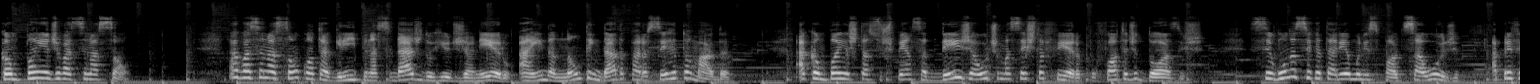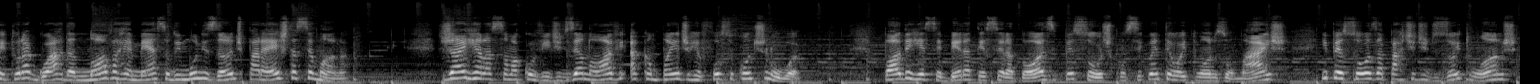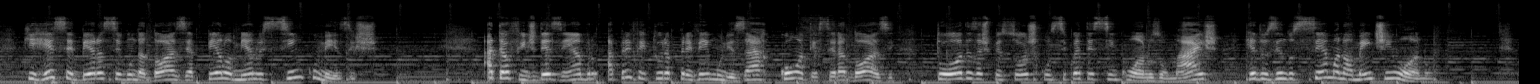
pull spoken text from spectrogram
Campanha de vacinação. A vacinação contra a gripe na cidade do Rio de Janeiro ainda não tem data para ser retomada. A campanha está suspensa desde a última sexta-feira por falta de doses. Segundo a Secretaria Municipal de Saúde, a Prefeitura aguarda nova remessa do imunizante para esta semana. Já em relação à Covid-19, a campanha de reforço continua. Podem receber a terceira dose pessoas com 58 anos ou mais e pessoas a partir de 18 anos que receberam a segunda dose há pelo menos cinco meses. Até o fim de dezembro, a Prefeitura prevê imunizar com a terceira dose todas as pessoas com 55 anos ou mais, reduzindo semanalmente em um ano.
